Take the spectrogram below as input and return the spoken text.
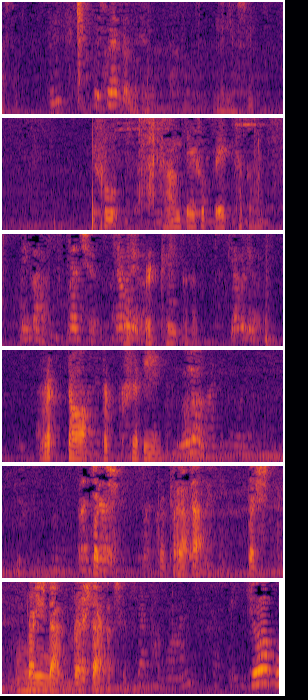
अस्तु। इसको याद कर दो। धन्योऽस्मि। तेषु धान्तेषु प्रेक्षकः। एक। क्या बोलेगा रक्ता प्रक्ष्यति बोलो प्रष्टा प्रष्टा जो कु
